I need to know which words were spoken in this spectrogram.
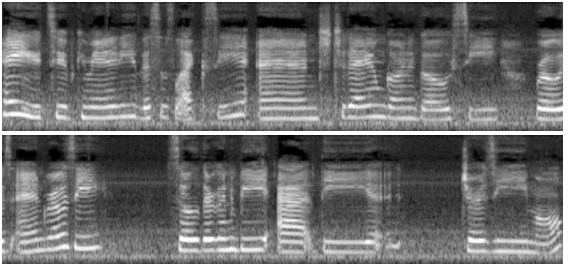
Hey YouTube community, this is Lexi and today I'm going to go see Rose and Rosie. So they're going to be at the Jersey Mall.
